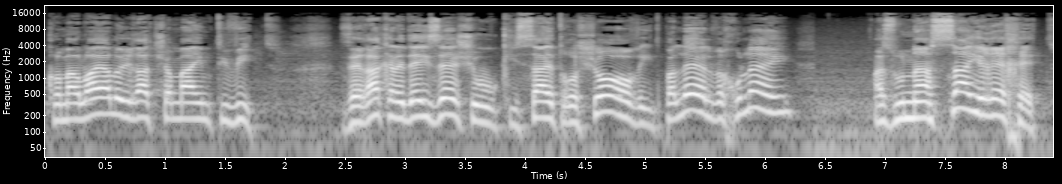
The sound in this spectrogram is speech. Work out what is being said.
כלומר לא היה לו יראת שמיים טבעית. ורק על ידי זה שהוא כיסה את ראשו והתפלל וכולי, אז הוא נעשה ירא חטא.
